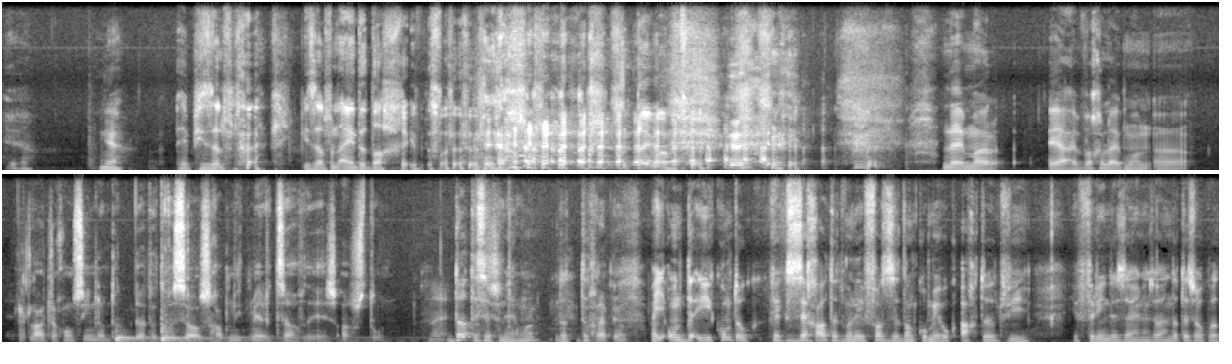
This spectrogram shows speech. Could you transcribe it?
Ja. Ja? Heb je zelf, heb je zelf een einde dag gegeven? Nee, maar ja, je hebt wel gelijk, man. Eh, Het laat je gewoon zien dat, dat het gezelschap niet meer hetzelfde is als toen. dat is het meer, man. Dat, dat, Begrijp je? maar je, je komt ook, kijk, ze zeggen altijd wanneer je vast zit, dan kom je ook achter wie je vrienden zijn en zo. En dat is ook wat,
